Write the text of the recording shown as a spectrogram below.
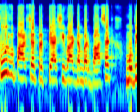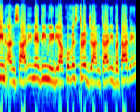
पूर्व पार्षद प्रत्याशी वार्ड नंबर बासठ, मुबीन अंसारी ने दी मीडिया को विस्तृत जानकारी। बता दें,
